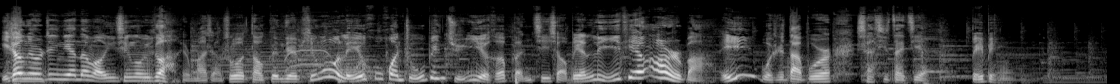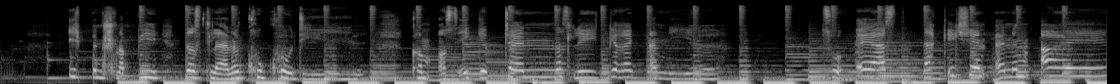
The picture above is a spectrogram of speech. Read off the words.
以上就是今天的网易轻松一刻，有什么想说到跟帖评论里呼唤主编曲艺和本期小编李天二吧。哎，我是大波，下期再见。Baby. Ich bin Schnappi, das kleine Krokodil. Komm aus Ägypten, das liegt direkt am Nil. Zuerst lag ich in einem Ei,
